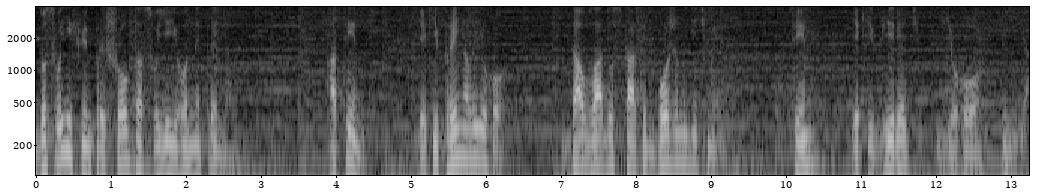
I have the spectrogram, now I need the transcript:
До своїх він прийшов, та свої його не прийняли. А тим, які прийняли Його, дав владу стати Божими дітьми, тим, які вірять в Його ім'я.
